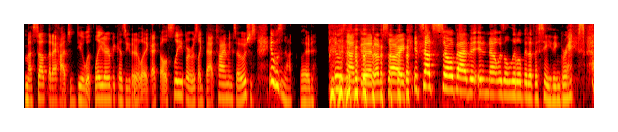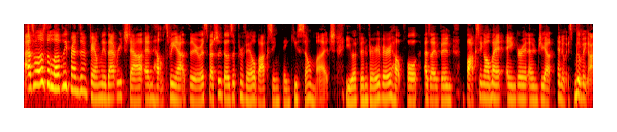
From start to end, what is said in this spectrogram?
messed up that I had to deal with later because either like I fell asleep or it was like bad timing. So it was just it was not good. It was not good. I'm sorry. It sounds so bad, but In-N-Out was a little bit of a saving grace, as well as the lovely friends and family that reached out and helped me out through, especially those at Prevail Boxing. Thank you so much. You have been very, very helpful as I've been boxing all my anger and energy out. Anyways, moving on.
